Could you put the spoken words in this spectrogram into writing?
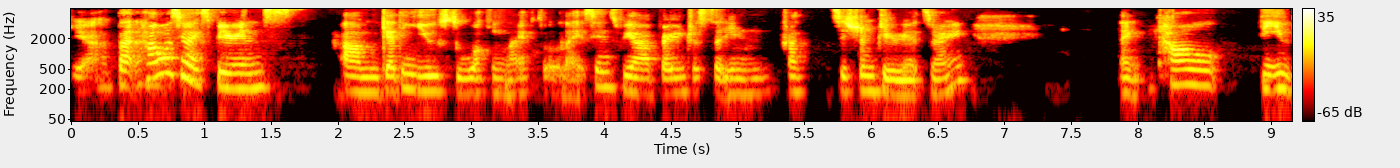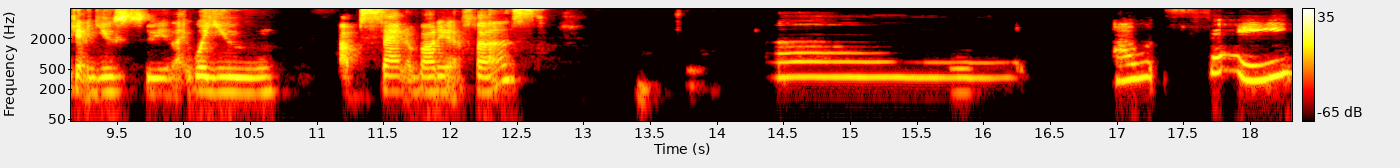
Yeah, but how was your experience um, getting used to working life though? Like since we are very interested in transition periods, right? Like how did you get used to it? Like were you upset about it at first? I would say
